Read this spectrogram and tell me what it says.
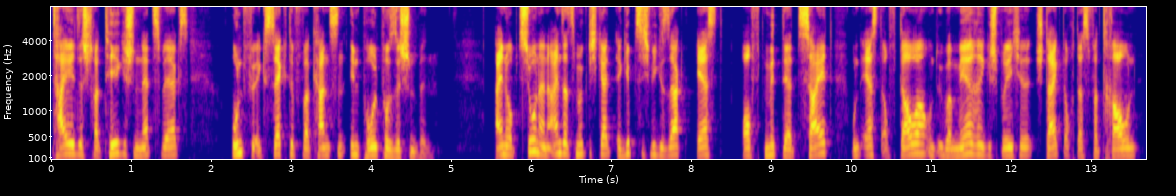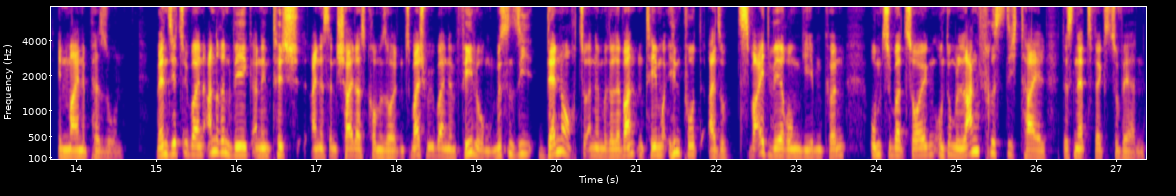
Teil des strategischen Netzwerks und für Executive Vakanzen in Pole Position bin. Eine Option, eine Einsatzmöglichkeit ergibt sich, wie gesagt, erst oft mit der Zeit und erst auf Dauer und über mehrere Gespräche steigt auch das Vertrauen in meine Person. Wenn Sie jetzt über einen anderen Weg an den Tisch eines Entscheiders kommen sollten, zum Beispiel über eine Empfehlung, müssen Sie dennoch zu einem relevanten Thema Input, also Zweitwährungen geben können, um zu überzeugen und um langfristig Teil des Netzwerks zu werden.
